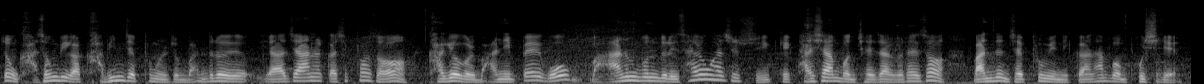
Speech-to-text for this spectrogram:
좀 가성비가 갑인 제품을 좀 만들어야 하지 않을까 싶어서 가격을 많이 빼고 많은 분들이 사용하실 수 있게 다시 한번 제작을 해서 만든 제품이니까 한번 보시게요.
